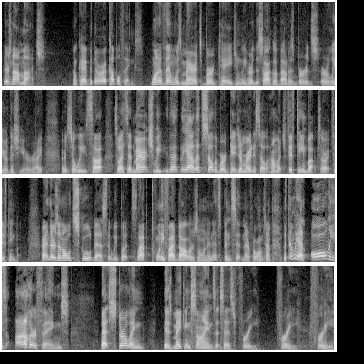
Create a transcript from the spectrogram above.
There's not much, okay? But there are a couple things. One of them was Merritt's bird cage, and we heard the saga about his birds earlier this year, right? So we saw. So I said, Merritt, should we? That, yeah, let's sell the bird cage. I'm ready to sell it. How much? Fifteen bucks. All right, fifteen bucks. All right, and there's an old school desk that we put slapped twenty-five dollars on, and it's been sitting there for a long time. But then we had all these other things that Sterling is making signs that says free, free, free,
